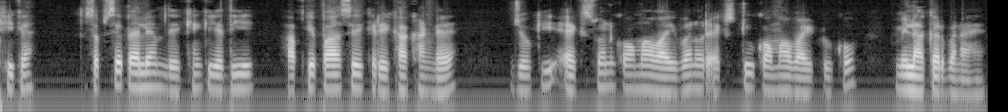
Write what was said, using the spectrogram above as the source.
ठीक है? तो सबसे पहले हम देखें कि यदि आपके पास एक रेखाखंड है जो कि x1 कॉमा वाई वन और x2 कॉमा वाई टू को मिलाकर बना है।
